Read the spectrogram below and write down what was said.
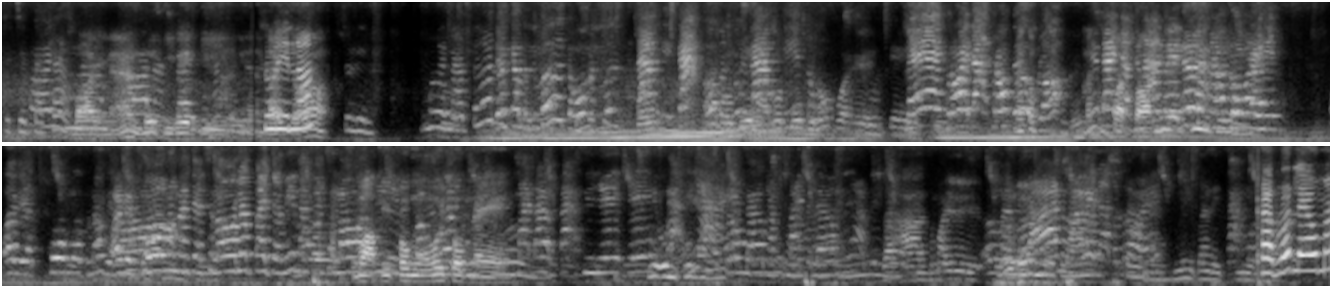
เจ็ดเจ็ดแปดเก้าบ่อยนะเบอร์กี่เวทีสุรินทร์เนอะสุรินทร์มือนะเตื้อเดี๋ยวกันมันมือโตมันมือตั้งดีกะโอ้มันมือตั้งดีโตแม่ร้อยได้ครบเดิมหรอมันนี่ได้กอดจากก่อนนั้นเลยเด้อเอาลงไปโอ้ยโค้งหมดเนาะไปโค้งมันจะชะลอแล้วไปจากนี้มันก็ชะลอหมอกกี่ชมโอ้ยชมในมาได้ตะซีเย่เย่นี่อุ้มคุ้มตรงนั้นมันไปแล้วเนี่ยทำไมเออ มันร้านไว้ได้ก็ได้ขับรถเร็วม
